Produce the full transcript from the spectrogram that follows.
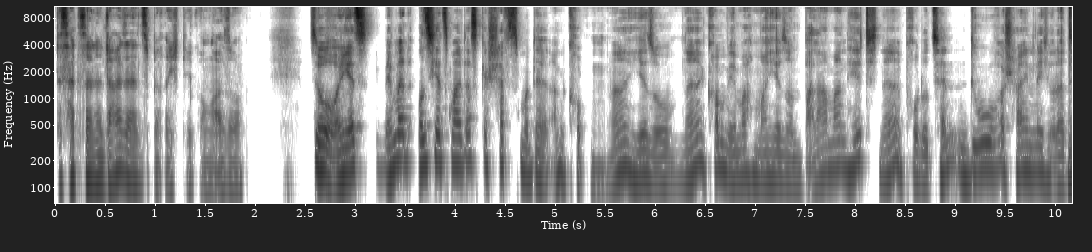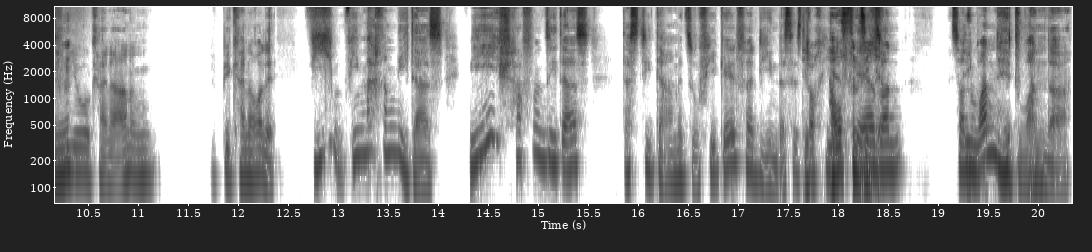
das hat seine Daseinsberechtigung. Also, So, und jetzt, wenn wir uns jetzt mal das Geschäftsmodell angucken, ne, hier so, ne, komm, wir machen mal hier so einen Ballermann-Hit, ne, Produzentenduo wahrscheinlich oder Mhm. Trio, keine Ahnung, spielt keine Rolle. Wie, wie machen die das? Wie schaffen sie das, dass die damit so viel Geld verdienen? Das ist Die doch hier kaufen eher sich- so ein, so ein One-Hit-Wonder.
